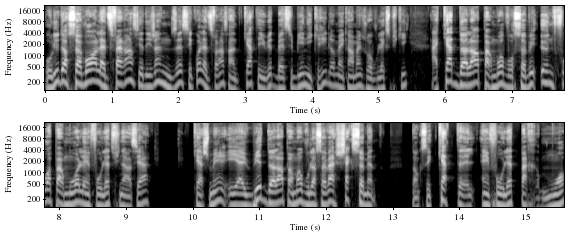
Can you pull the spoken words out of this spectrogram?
Au lieu de recevoir la différence, il y a des gens qui nous disaient c'est quoi la différence entre 4 et 8 ben, C'est bien écrit, là, mais quand même, je vais vous l'expliquer. À 4 par mois, vous recevez une fois par mois l'infolette financière Cachemire et à 8 par mois, vous le recevez à chaque semaine. Donc, c'est 4 euh, infolettes par mois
